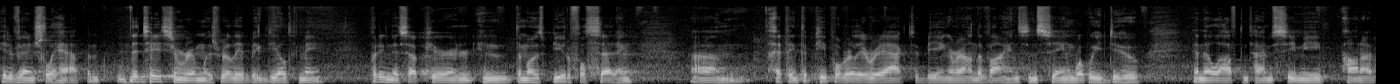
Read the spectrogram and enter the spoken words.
it eventually happened. Mm-hmm. The tasting room was really a big deal to me. Putting this up here in, in the most beautiful setting, um, I think that people really react to being around the vines and seeing what we do, and they'll oftentimes see me on a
